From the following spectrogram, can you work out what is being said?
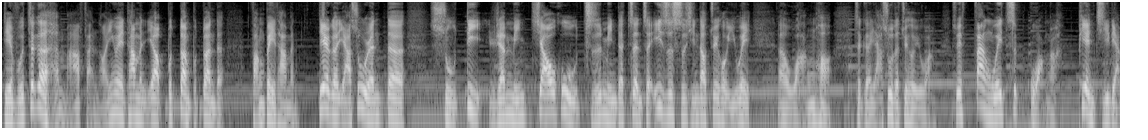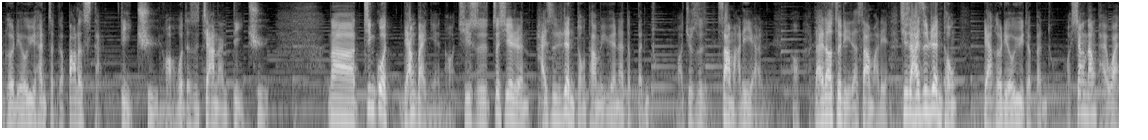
颠覆这个很麻烦啊，因为他们要不断不断的防备他们。第二个，亚述人的属地人民交互殖民的政策一直实行到最后一位呃王哈，这个亚述的最后一王，所以范围之广啊，遍及两河流域和整个巴勒斯坦地区哈，或者是迦南地区。那经过两百年哈，其实这些人还是认同他们原来的本土啊，就是撒玛利亚人啊，来到这里的撒玛利亚，其实还是认同两河流域的本土啊，相当排外。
